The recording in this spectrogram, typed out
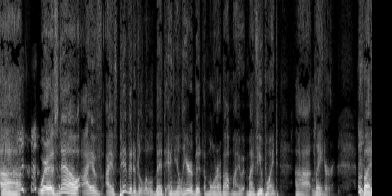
uh whereas now i've i've pivoted a little bit and you'll hear a bit more about my my viewpoint uh later but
